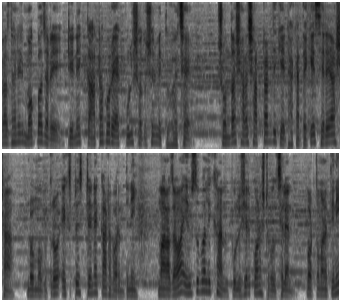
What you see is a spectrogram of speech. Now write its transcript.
রাজধানীর মগবাজারে ট্রেনে কাটা পড়ে এক পুলিশ সদস্যের মৃত্যু হয়েছে। সন্ধ্যা সাড়ে সাতটার দিকে ঢাকা থেকে ছেড়ে আসা ব্রহ্মপুত্র এক্সপ্রেস ট্রেনে কাটা পড়েন তিনি। মারা যাওয়া ইউসুফ আলী খান পুলিশের কনস্টেবল ছিলেন। বর্তমানে তিনি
